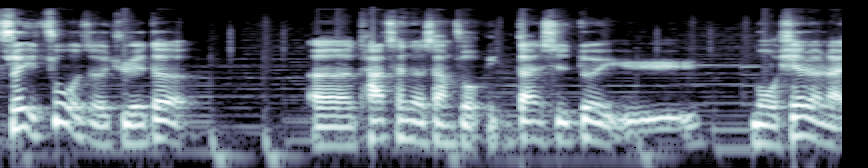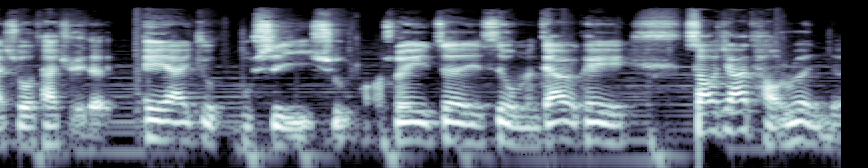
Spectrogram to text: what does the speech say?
所以作者觉得，呃，他称得上作品，但是对于某些人来说，他觉得 AI 就不是艺术，所以这也是我们待会可以稍加讨论的。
